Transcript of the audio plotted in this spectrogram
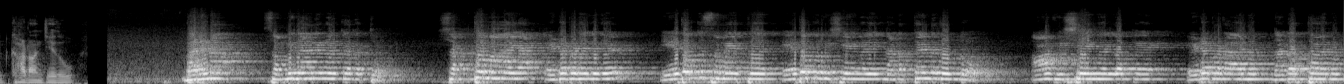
ഉദ്ഘാടനം ചെയ്തു. ഭരണ സംവിധാനങ്ങൾക്കകത്തും ശക്തമായ ഇടപെടലുകൾ ഏതൊക്കെ സമയത്ത് ഏതൊക്കെ വിഷയങ്ങളിൽ നടത്തേണ്ടതുണ്ടോ ആ വിഷയങ്ങളിലൊക്കെ ഇടപെടാനും നടത്താനും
